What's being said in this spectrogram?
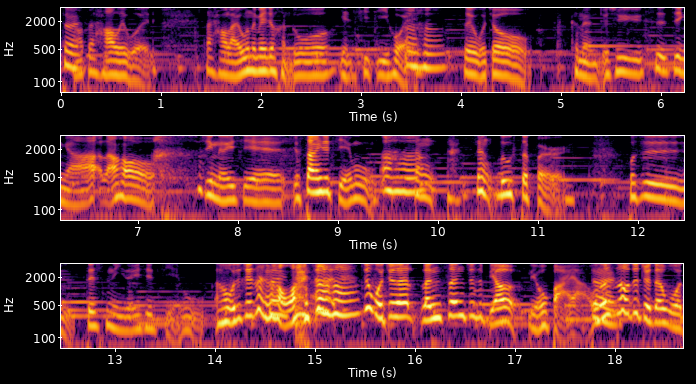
对，然后在 Hollywood，在好莱坞那边就很多演戏机会，嗯，所以我就可能就去试镜啊，然后进了一些有上一些节目，嗯、像像 Lucifer。或是迪士尼的一些节目，然后我就觉得这很好玩，就是、uh. 就我觉得人生就是比较留白啊。我那时候就觉得我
